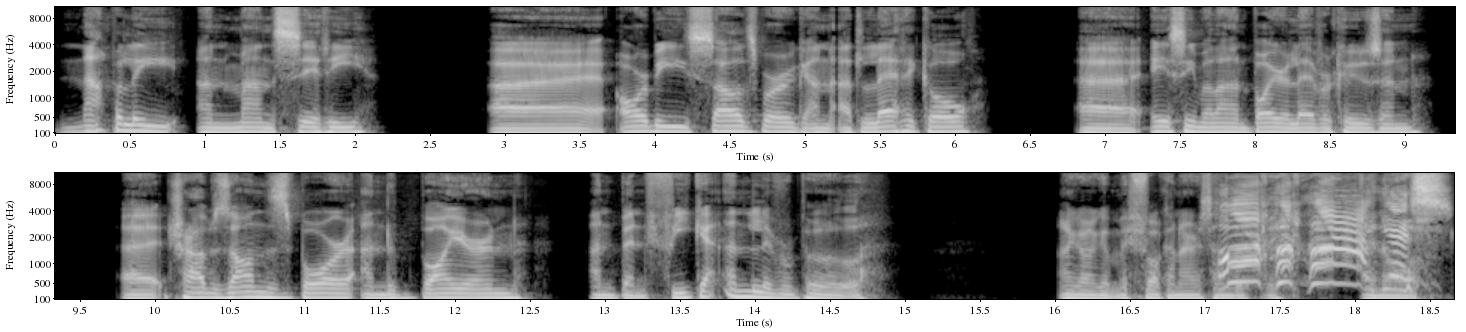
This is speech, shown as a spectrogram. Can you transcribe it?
Napoli and Man City, uh, RB Salzburg and Atletico, uh, AC Milan, Bayer Leverkusen, uh, Trabzonspor and Bayern, and Benfica and Liverpool. I'm gonna get my fucking arse handed to me. I know. yes.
